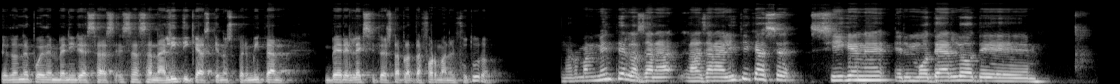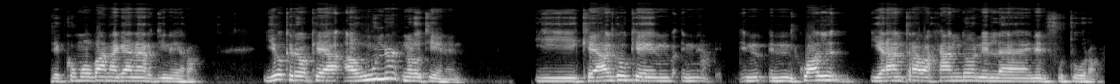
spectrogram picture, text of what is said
de dónde pueden venir esas, esas analíticas que nos permitan ver el éxito de esta plataforma en el futuro. Normalmente las, las analíticas eh, siguen eh, el modelo de, de cómo van a ganar dinero. Yo creo que aún no lo tienen y que algo que en, el cual irán trabajando en el, en el futuro.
